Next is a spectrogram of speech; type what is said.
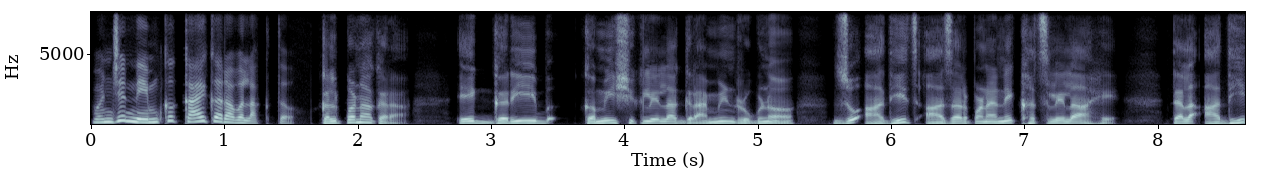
म्हणजे नेमकं काय करावं लागतं? कल्पना करा एक गरीब कमी शिकलेला ग्रामीण रुग्ण जो आधीच आजारपणाने खचलेला आहे त्याला आधी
